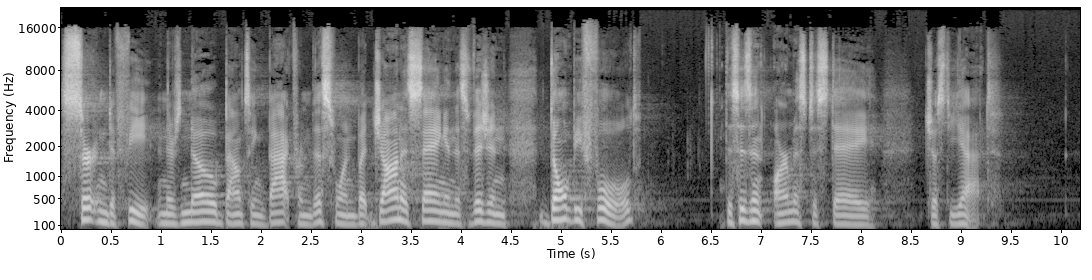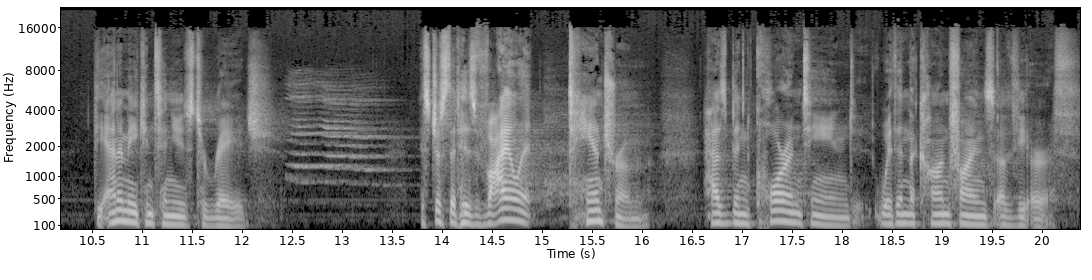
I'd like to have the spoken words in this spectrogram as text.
certain defeat. And there's no bouncing back from this one. But John is saying in this vision don't be fooled this isn't armistice day just yet. The enemy continues to rage. It's just that his violent tantrum has been quarantined within the confines of the earth.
